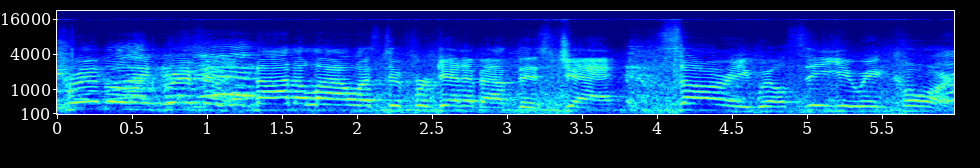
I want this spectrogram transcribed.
Tribble and Griffin will not allow us to forget about this, Jack. Sorry, we'll see you in court.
